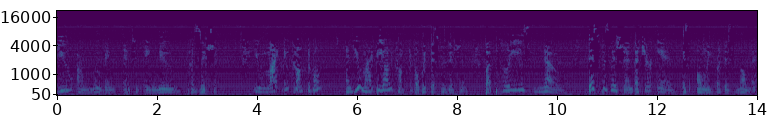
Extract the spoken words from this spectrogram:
you are moving into a new position. You might be comfortable and you might be uncomfortable with this position, but please know this position that you're in is only for this moment.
